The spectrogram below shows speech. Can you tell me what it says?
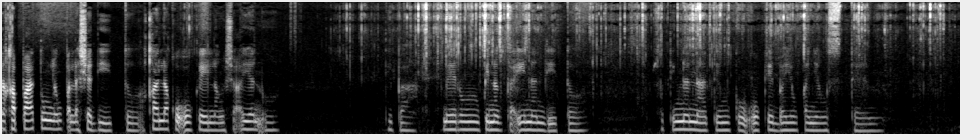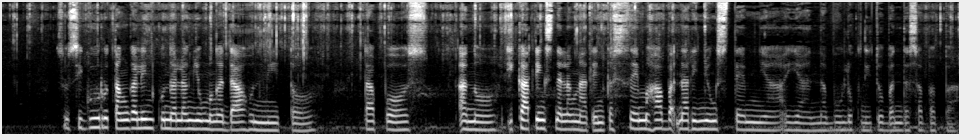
Nakapatong lang pala siya dito. Akala ko okay lang siya. Ayan oh. 'Di ba? Merong pinagkainan dito. So tingnan natin kung okay ba yung kanyang stem. So siguro tanggalin ko na lang yung mga dahon nito. Tapos ano, i-cuttings na lang natin kasi mahaba na rin yung stem niya. Ayan, nabulok dito banda sa baba.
